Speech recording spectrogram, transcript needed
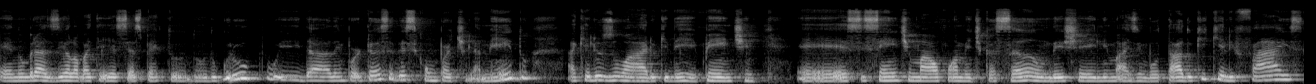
é, no Brasil, ela vai ter esse aspecto do, do grupo e da, da, importância desse compartilhamento. Aquele usuário que de repente é, se sente mal com a medicação, deixa ele mais embotado, o que, que ele faz?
